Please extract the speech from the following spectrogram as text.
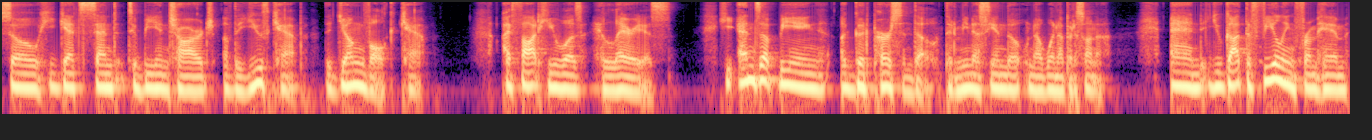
So he gets sent to be in charge of the youth camp, the Young Volk camp. I thought he was hilarious. He ends up being a good person, though, termina siendo una buena persona. And you got the feeling from him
